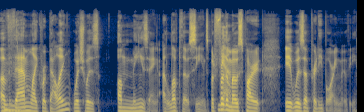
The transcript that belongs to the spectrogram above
of Mhm. them like rebelling, which was amazing. I loved those scenes, but for the most part, it was a pretty boring movie.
